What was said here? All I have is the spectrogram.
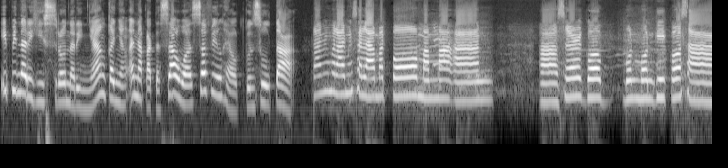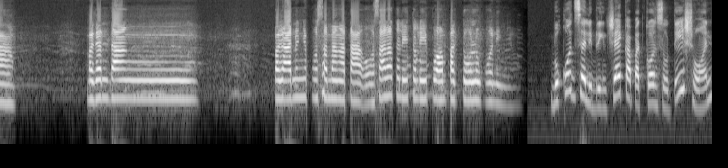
Ipinarehistro na rin niya ang kanyang anak at asawa sa PhilHealth Konsulta. Maraming maraming salamat po, Mama and ah, Sir Gob Monmongi ko sa magandang pag-ano niyo po sa mga tao. Sana tuloy-tuloy po ang pagtulong po ninyo. Bukod sa libreng check-up at consultation,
